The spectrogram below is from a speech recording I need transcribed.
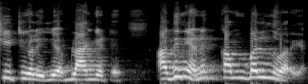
ഷീറ്റുകൾ ഇല്ലയോ ബ്ലാങ്കറ്റ് അതിനെയാണ് കമ്പൽ എന്ന് പറയാം.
